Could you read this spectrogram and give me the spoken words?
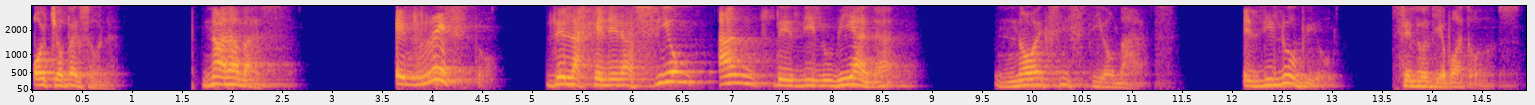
Ocho personas. Nada más. El resto de la generación antediluviana no existió más. El diluvio se los llevó a todos.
